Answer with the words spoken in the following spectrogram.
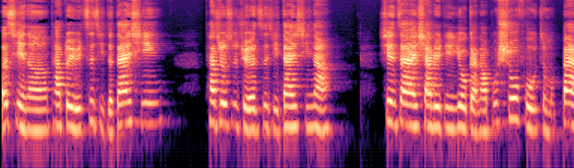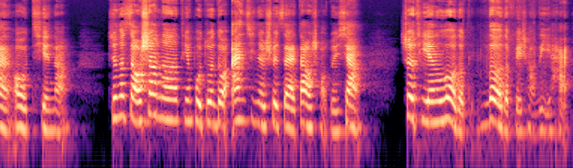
而且呢，他对于自己的担心，他就是觉得自己担心呐。现在夏绿蒂又感到不舒服，怎么办？哦天哪！整个早上呢，田普顿都安静的睡在稻草堆下。这天热的热的非常厉害。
